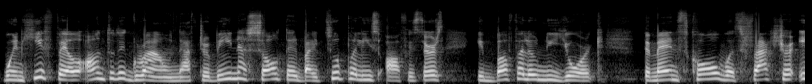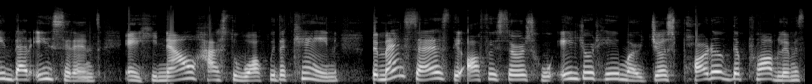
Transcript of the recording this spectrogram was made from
when he fell onto the ground after being assaulted by two police officers in Buffalo, New York. The man's skull was fractured in that incident, and he now has to walk with a cane. The man says the officers who injured him are just part of the problems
